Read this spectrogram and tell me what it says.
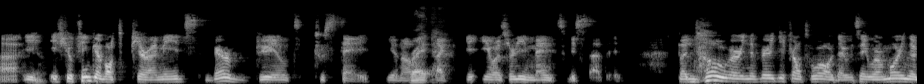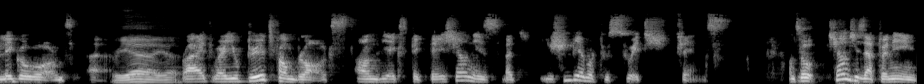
Uh, yeah. if, you think about pyramids, they're built to stay, you know, right. like it, it was really meant to be static. But now we're in a very different world. I would say we're more in a Lego world. Uh, yeah, yeah. Right, where you build from blocks, and the expectation is that you should be able to switch things. And so change is happening,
